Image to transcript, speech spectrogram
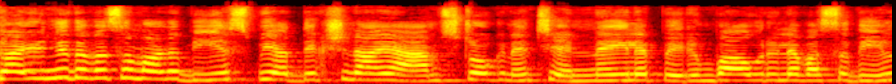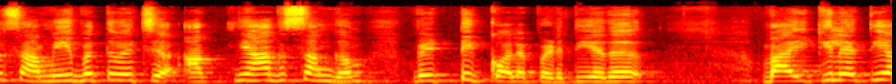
കഴിഞ്ഞ ദിവസമാണ് ബി എസ് പി അധ്യക്ഷനായ ആംസ്ട്രോഗിനെ ചെന്നൈയിലെ പെരുമ്പാവൂരിലെ വസതിയിൽ സമീപത്ത് വെച്ച് അജ്ഞാത സംഘം വെട്ടിക്കൊലപ്പെടുത്തിയത്. ബൈക്കിലെത്തിയ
